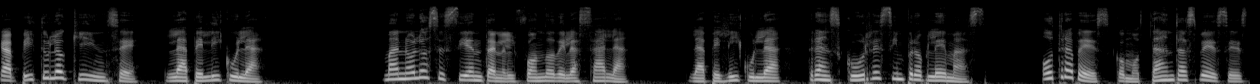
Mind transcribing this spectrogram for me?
Capítulo 15 la película. Manolo se sienta en el fondo de la sala. La película transcurre sin problemas. Otra vez, como tantas veces,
